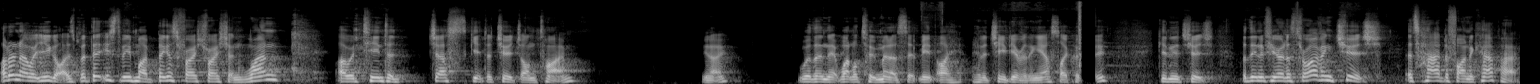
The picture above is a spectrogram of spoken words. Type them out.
I don't know about you guys, but that used to be my biggest frustration. One, I would tend to just get to church on time. You know, within that one or two minutes, that meant I had achieved everything else I could do getting to church. But then if you're at a thriving church, it's hard to find a car park.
